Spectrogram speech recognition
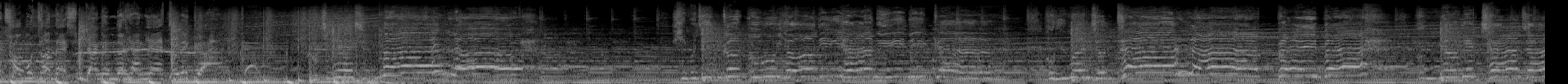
애초부터 내 심장은 널 향해 두니까. 걱정하지 이 모든 건 우연이 아니니까. 우리 완전 달라 baby. 운명을 찾아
